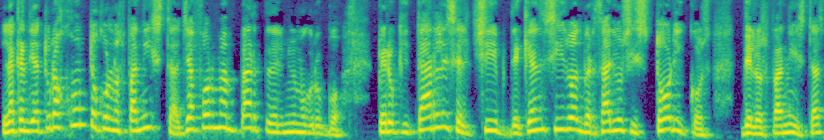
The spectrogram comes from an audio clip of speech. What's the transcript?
la candidatura junto con los panistas, ya forman parte del mismo grupo, pero quitarles el chip de que han sido adversarios históricos de los panistas,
